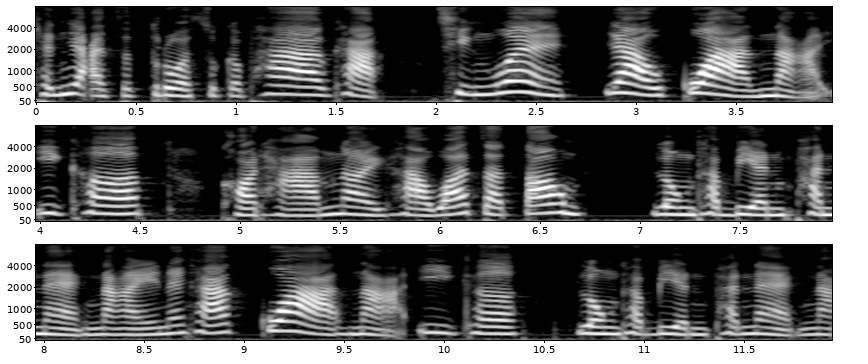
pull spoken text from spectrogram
ฉันอยากจะตรวจสุขภาพค่ะ ชิงเว่ยยาวกว่าหนาอีเคอขอถามหน่อยค่ะว่าจะต้องลงทะเบียนแผนกไหนนะคะ กว่าหนาอีเคอลงทะเบียนแผนกไหน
